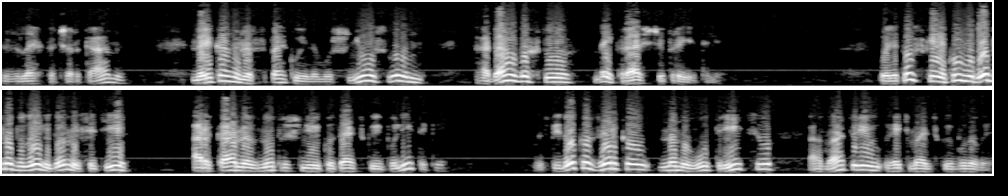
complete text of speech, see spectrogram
злегка чарками, нарікали на спеку і на мушню, словом, гадав би хто найкращі приятелі. Понятовський, якому добре були відомі всі ті аркани внутрішньої козацької політики, З-під ока зиркав на нову трійцю аматорів гетьманської булави.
